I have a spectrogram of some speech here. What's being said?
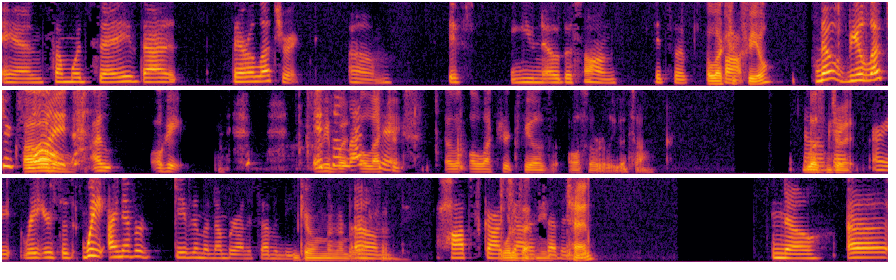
And some would say that they're electric. Um, if you know the song, it's a Electric Bop. feel. no, the electric slide. Oh, I okay. Okay, it's but electric. electric electric feel is also a really good song. Listen to it. All right, rate your scissors. Wait, I never gave them a number on a seventy. Give them a number. Um, What Hopscotch does on that a mean? seventy. Ten. No. Uh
